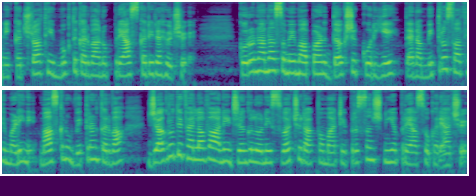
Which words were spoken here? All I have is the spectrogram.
અને કચરાથી મુક્ત કરવાનો પ્રયાસ કરી રહ્યો છે. કોરોનાના સમયમાં પણ દક્ષ કોરીએ તેના મિત્રો સાથે મળીને માસ્કનું વિતરણ કરવા, જાગૃતિ ફેલાવવા અને જંગલોને સ્વચ્છ રાખવા માટે પ્રશંસનીય પ્રયાસો કર્યા છે.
